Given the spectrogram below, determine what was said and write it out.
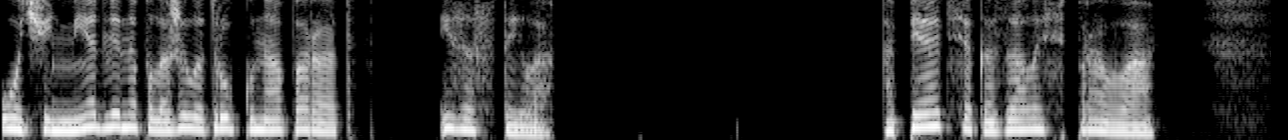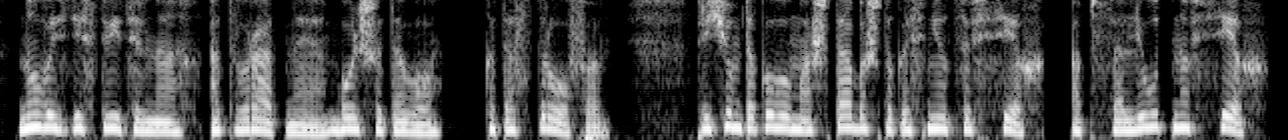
очень медленно положила трубку на аппарат и застыла. Опять оказалась права. Новость действительно отвратная, больше того, катастрофа. Причем такого масштаба, что коснется всех, абсолютно всех.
